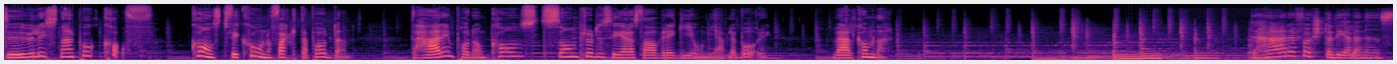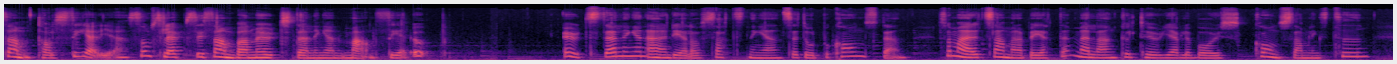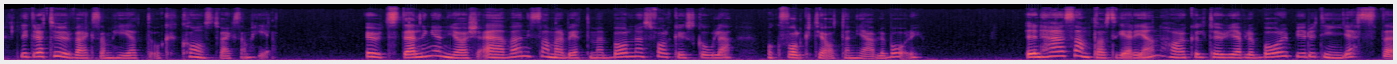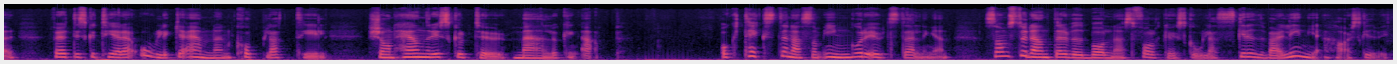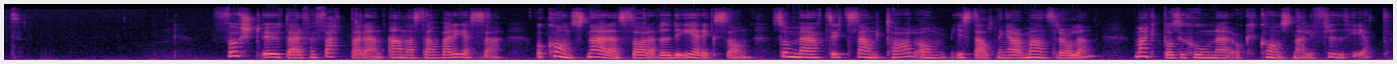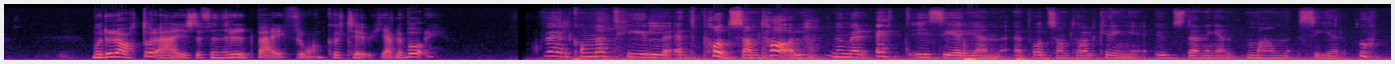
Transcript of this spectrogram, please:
Du lyssnar på KOFF, Konstfiktion och faktapodden. Det här är en podd om konst som produceras av Region Gävleborg. Välkomna! Det här är första delen i en samtalsserie som släpps i samband med utställningen Man ser upp. Utställningen är en del av satsningen Sätt ord på konsten som är ett samarbete mellan Kultur Gävleborgs konstsamlingsteam, litteraturverksamhet och konstverksamhet. Utställningen görs även i samarbete med Bollnäs folkhögskola och Folkteatern Gävleborg. I den här samtalsserien har Kultur Gävleborg bjudit in gäster för att diskutera olika ämnen kopplat till Sean Henrys skulptur Man Looking Up. Och texterna som ingår i utställningen som studenter vid Bollnäs folkhögskolas skrivarlinje har skrivit. Först ut är författaren Anna Sanvaresa och konstnären Sara Vide Eriksson som möts i ett samtal om gestaltningar av mansrollen, maktpositioner och konstnärlig frihet. Moderator är Josefin Rydberg från Kultur Gävleborg. Välkomna till ett poddsamtal, nummer ett i serien poddsamtal kring utställningen Man ser upp.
